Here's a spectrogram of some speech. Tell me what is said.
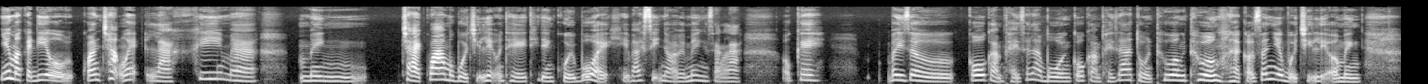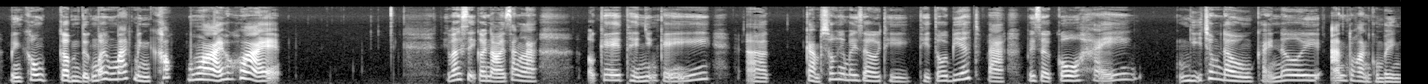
Nhưng mà cái điều quan trọng ấy là khi mà mình trải qua một buổi trị liệu như thế thì đến cuối buổi thì bác sĩ nói với mình rằng là ok bây giờ cô cảm thấy rất là buồn cô cảm thấy rất là tổn thương thường là có rất nhiều buổi trị liệu mình mình không cầm được mắt mắt mình khóc hoài khóc hoài ấy. Thì bác sĩ có nói rằng là ok thế những cái à, cảm xúc như bây giờ thì thì tôi biết và bây giờ cô hãy nghĩ trong đầu cái nơi an toàn của mình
